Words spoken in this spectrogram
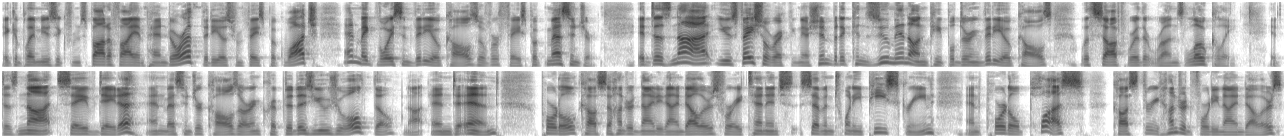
It can play music from Spotify and Pandora, videos from Facebook Watch, and make voice and video calls over Facebook Messenger. It does not use facial recognition, but it can zoom in on people during video calls with software that runs locally. It does not save data, and Messenger calls are encrypted as usual, though not end to end. Portal costs $199 for a 10 inch 720p screen, and Portal Plus costs $349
